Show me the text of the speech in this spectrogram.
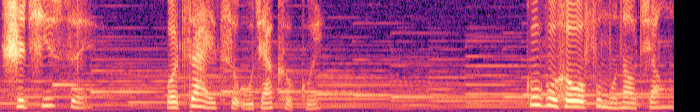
十七岁，我再一次无家可归。姑姑和我父母闹僵了，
